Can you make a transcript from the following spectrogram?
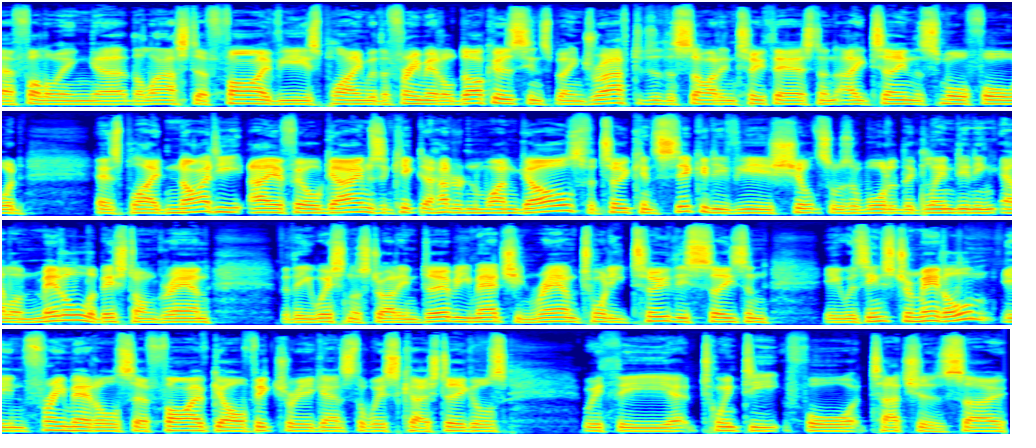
uh, following uh, the last uh, five years playing with the Fremantle Dockers. Since being drafted to the side in 2018, the small forward has played 90 AFL games and kicked 101 goals. For two consecutive years, Schultz was awarded the Glendinning Allan Medal, the best on ground for the Western Australian Derby match in round 22 this season. He was instrumental in Fremantle's uh, five goal victory against the West Coast Eagles with the uh, 24 touches. So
